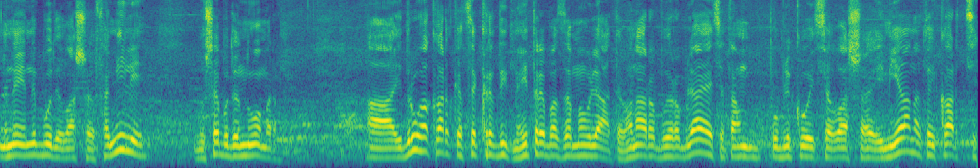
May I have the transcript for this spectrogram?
На неї не буде вашої фамілії, лише буде номер. А, і друга картка це кредитна, її треба замовляти. Вона виробляється, там публікується ваше ім'я на той картці.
